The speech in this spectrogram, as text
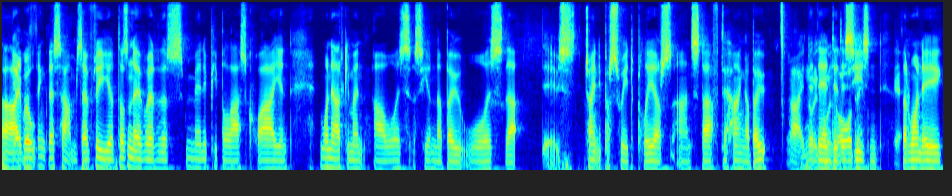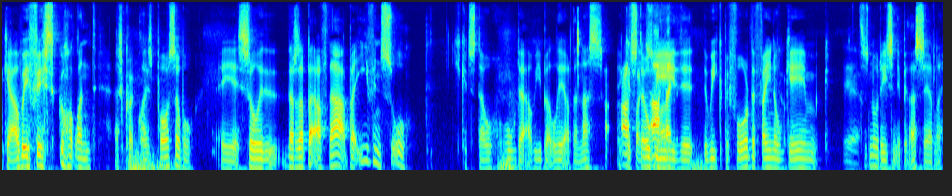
Aye, Yeah, well, I think this happens every year, doesn't it? Where there's many people ask why, and one argument I was hearing about was that it was trying to persuade players and staff to hang about Aye, at the end of the holiday. season. Yeah. They want to get away from Scotland as quickly as possible. Uh, so there's a bit of that, but even so, you could still hold it a wee bit later than this. It I could still so. be I the, the week before the final game. Yeah, There's no reason to be this early.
